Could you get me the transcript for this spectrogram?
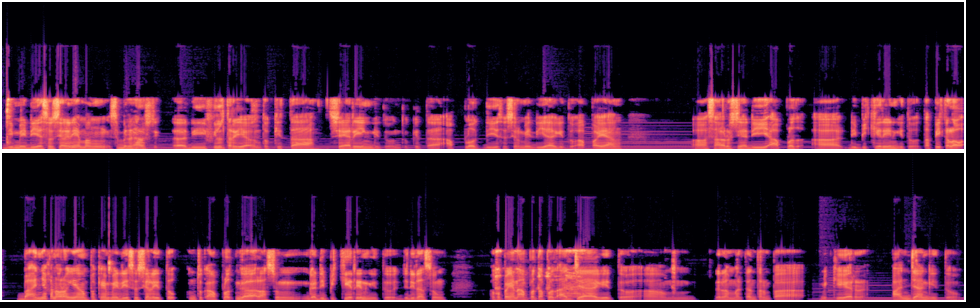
di media sosial ini emang sebenarnya harus di, uh, difilter ya untuk kita sharing gitu untuk kita upload di sosial media gitu. Apa yang uh, seharusnya diupload dipikirin gitu. Tapi kalau banyak kan orang yang pakai media sosial itu untuk upload nggak langsung nggak dipikirin gitu. Jadi langsung aku pengen upload upload aja gitu. Um, dalam artian tanpa mikir panjang gitu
